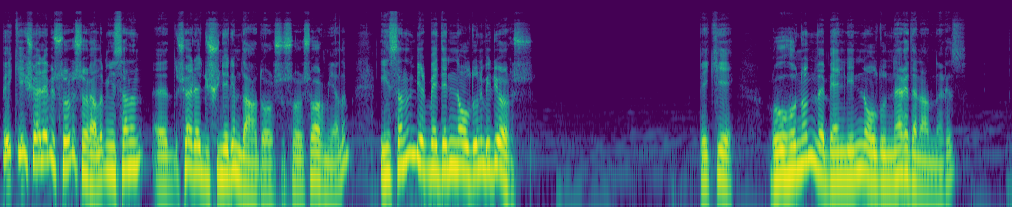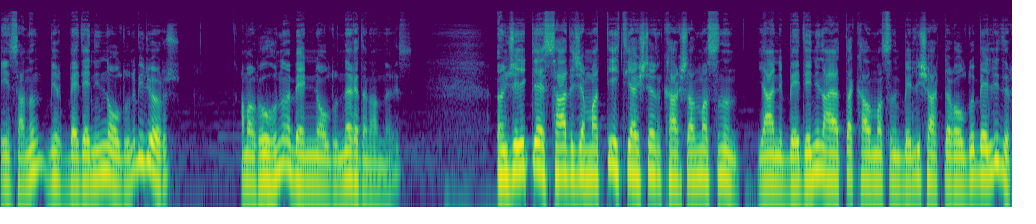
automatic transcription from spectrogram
Peki şöyle bir soru soralım. İnsanın e, şöyle düşünelim daha doğrusu soru sormayalım. İnsanın bir bedenin olduğunu biliyoruz. Peki ruhunun ve benliğinin olduğunu nereden anlarız? İnsanın bir bedeninin olduğunu biliyoruz. Ama ruhunun ve benliğinin olduğunu nereden anlarız? Öncelikle sadece maddi ihtiyaçların karşılanmasının yani bedenin hayatta kalmasının belli şartlar olduğu bellidir.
